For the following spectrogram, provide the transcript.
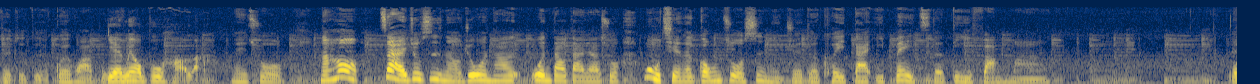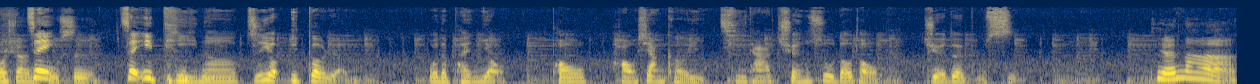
对对对对，规划部分也没有不好啦。没错，然后再来就是呢，我就问他，问到大家说，目前的工作是你觉得可以待一辈子的地方吗？我选这不是，这一题呢，只有一个人，我的朋友投好像可以，其他全数都投绝对不是。天哪！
